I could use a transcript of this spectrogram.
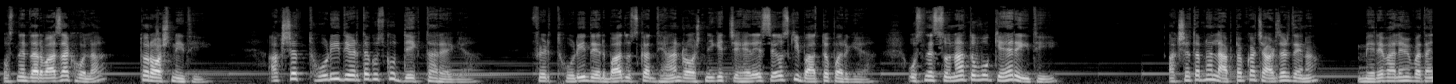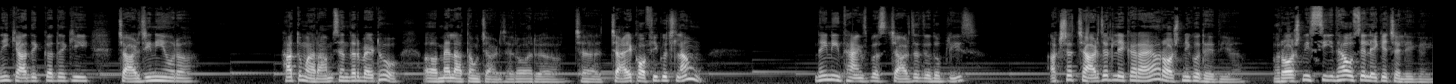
उसने दरवाज़ा खोला तो रोशनी थी। अक्षत थोड़ी देर तक उसको देखता रह गया। फिर थोड़ी देर बाद उसका ध्यान रोशनी के चेहरे से उसकी बातों पर गया। उसने सुना तो वो कह रही थी, अक्षत, अपना लैपटॉप का चार्जर देना। मेरे वाले में पता नहीं क्या दिक्कत है कि चार्ज ही नहीं हो रहा। हाँ तुम आराम से अंदर बैठो। आ, मैं लाता हूँ चार्जर और चाय कॉफ़ी कुछ लाऊं? नहीं नहीं थैंक्स बस चार्जर दे दो प्लीज़ अक्षत चार्जर लेकर आया और रोशनी को दे दिया। रोशनी सीधा उसे लेके चली गई।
